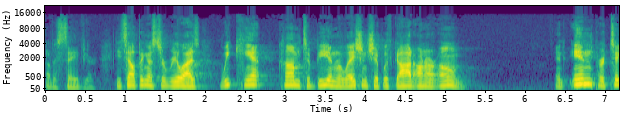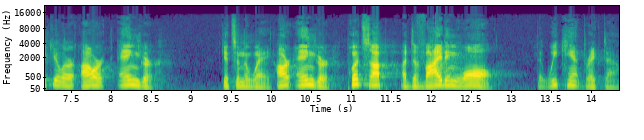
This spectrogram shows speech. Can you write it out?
of a Savior. He's helping us to realize we can't come to be in relationship with God on our own. And in particular, our anger gets in the way. Our anger puts up a dividing wall that we can't break down.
